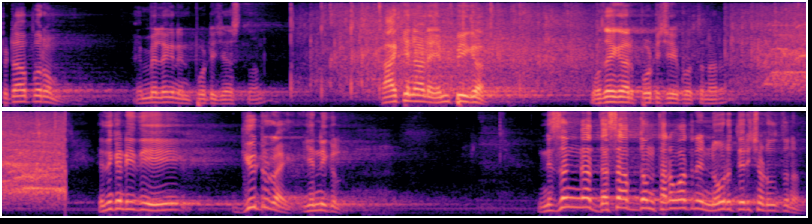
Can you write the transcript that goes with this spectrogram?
పిఠాపురం ఎమ్మెల్యేగా నేను పోటీ చేస్తున్నాను. కాకినాడ ఎంపీగా ఉదయ్ గారు పోటీ చేయబోతున్నారు. ఎందుకంటే ఇది గీటురాయ్ ఎన్నికలు. నిజంగా దశాబ్దం తర్వాత నేను నోరు తెరిచి అడుగుతున్నాను.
